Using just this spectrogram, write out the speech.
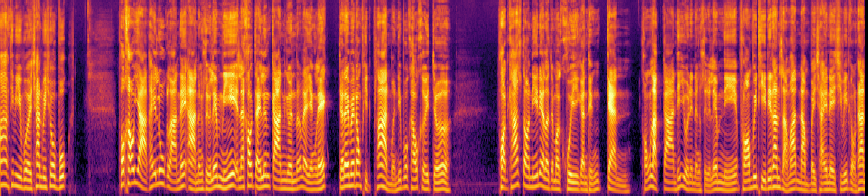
มากที่มีเวอร์ชัน visual bookเพราะเขาอยากให้ลูกหลานได้อ่านหนังสือเล่มนี้ และเข้าใจเรื่องการเงินตั้งแต่ยังเล็ก จะได้ไม่ต้องผิดพลาดเหมือนที่พวกเขาเคยเจอ พอดแคสต์ตอนนี้เนี่ยเราจะมาคุยกันถึงแก่นของหลักการที่อยู่ในหนังสือเล่มนี้ พร้อมวิธีที่ท่านสามารถนำไปใช้ในชีวิตของท่าน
